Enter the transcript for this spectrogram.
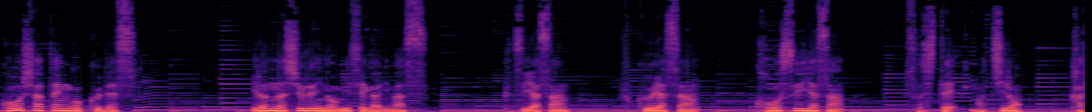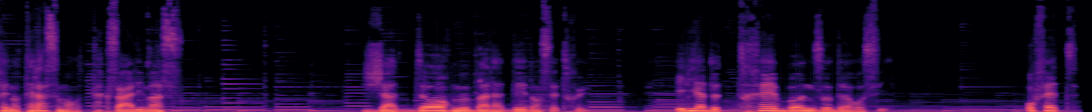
歩行者天国です。いろんな種類のお店があります。靴屋さん、服屋さん、香水屋さん、そしてもちろんカフェのテラスもたくさんあります。J'adore me balader dans cette rue. Il y a de très bonnes odeurs aussi. Au fait,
